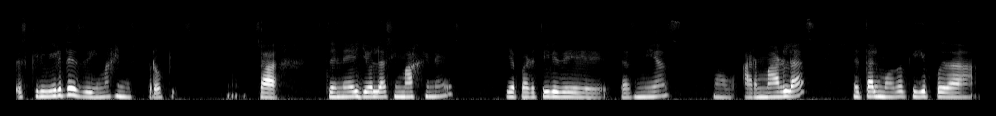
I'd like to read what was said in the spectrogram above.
escribir desde imágenes propias. O sea, tener yo las imágenes y a partir de las mías, armarlas de tal modo que yo pueda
